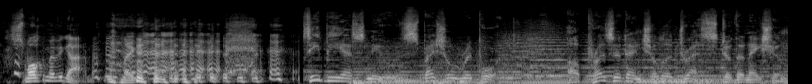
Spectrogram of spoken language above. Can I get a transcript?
Smoke them if you got them. Like, CBS News special report. A presidential address to the nation.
